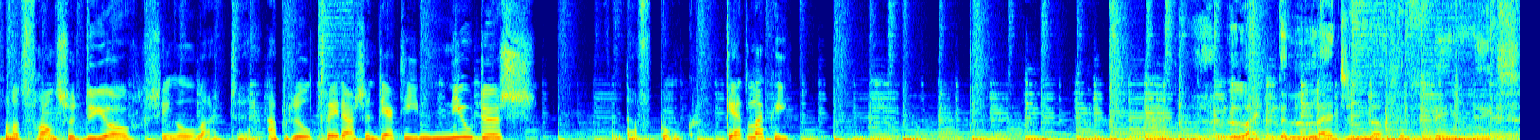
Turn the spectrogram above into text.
Van het Franse duo, single uit uh, april 2013, nieuw dus. Daft Punk. Get Lucky. Like the legend of the phoenix.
